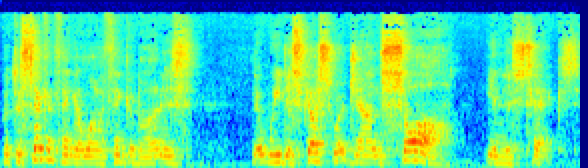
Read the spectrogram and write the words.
But the second thing I want to think about is that we discuss what John saw in this text.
